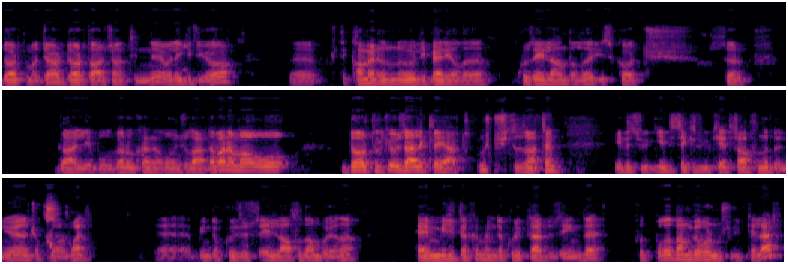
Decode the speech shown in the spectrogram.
4 Macar, 4 Arjantinli öyle gidiyor. Ee, işte Kamerunlu, Liberyalı, Kuzey İrlandalı, İskoç, Sırp, Galli, Bulgar, Ukraynalı oyuncular da var ama o dört ülke özellikle yer tutmuş. İşte zaten 7-8 ülke etrafında dönüyor. Yani çok normal. Ee, 1956'dan bu yana hem milli takım hem de kulüpler düzeyinde futbola damga vurmuş ülkeler.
